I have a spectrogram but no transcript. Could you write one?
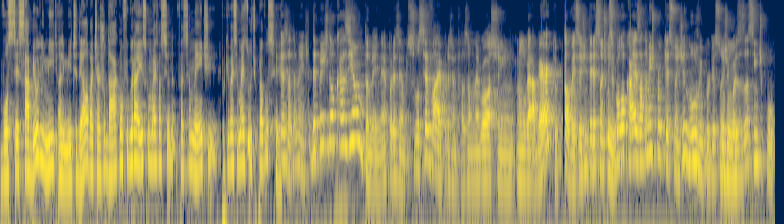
Você saber o limite, a limite dela vai te ajudar a configurar isso com mais facil, facilmente, porque vai ser mais útil para você. Exatamente. Depende da ocasião também, né? Por exemplo, se você vai, por exemplo, fazer um negócio em um lugar aberto, talvez seja interessante Sim. você colocar exatamente por questões de nuvem, por questões uhum. de coisas assim, tipo,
